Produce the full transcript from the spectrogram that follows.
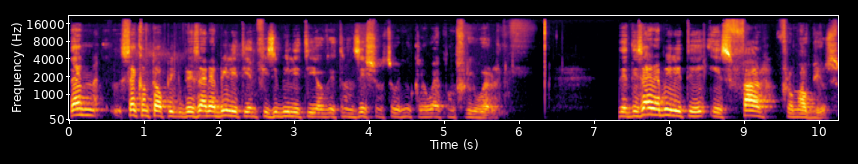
Then, second topic, desirability and feasibility of the transition to a nuclear weapon-free world. The desirability is far from obvious.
